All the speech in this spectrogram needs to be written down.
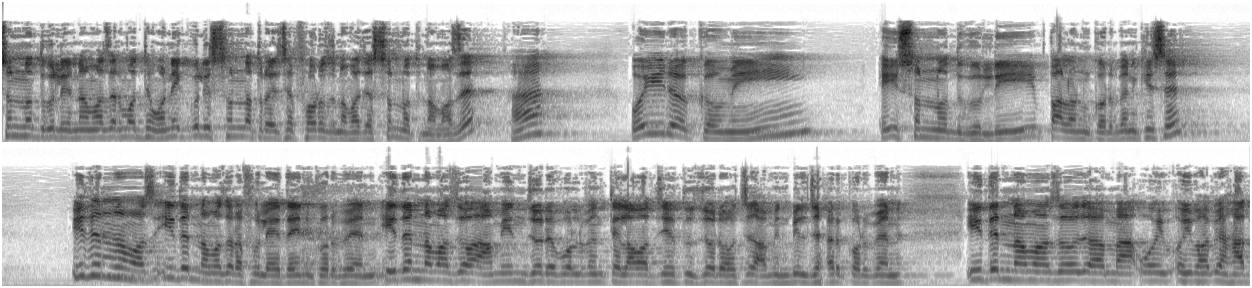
সুন্নতগুলি নামাজের মধ্যে অনেকগুলি সুন্নত রয়েছে, ফরজ নামাজে, সুন্নত নামাজে হ্যাঁ? ওই রকমই এই সন্ন্যতগুলি পালন করবেন কিসে? ঈদের নামাজ ঈদের নামাজ রাফুল এদাইন করবেন। ঈদের নামাজও আমিন জোরে বলবেন, তেলাওয়াত যেহেতু জোরে হচ্ছে, আমিন বিল জাহার করবেন। ঈদের নামাজও ওইভাবে হাত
